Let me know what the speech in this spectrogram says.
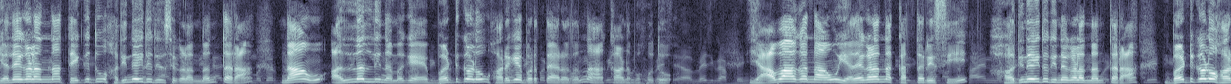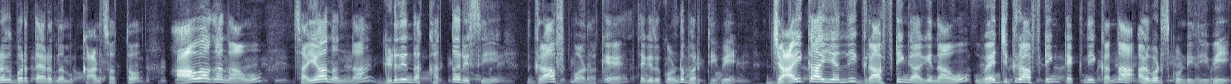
ಎಲೆಗಳನ್ನು ತೆಗೆದು ಹದಿನೈದು ದಿವಸಗಳ ನಂತರ ನಾವು ಅಲ್ಲಲ್ಲಿ ನಮಗೆ ಬಡ್ಗಳು ಹೊರಗೆ ಬರ್ತಾ ಇರೋದನ್ನು ಕಾಣಬಹುದು. ಯಾವಾಗ ನಾವು ಎಲೆಗಳನ್ನು ಕತ್ತರಿಸಿ ಹದಿನೈದು ದಿನಗಳ ನಂತರ ಬಡ್ಗಳು ಹೊರಗೆ ಬರ್ತಾ ಇರೋದು ನಮಗೆ ಕಾಣಿಸುತ್ತೋ, ಆವಾಗ ನಾವು ಸಯಾನನ್ನು ಗಿಡದಿಂದ ಕತ್ತರಿಸಿ ಗ್ರಾಫ್ಟ್ ಮಾಡೋಕ್ಕೆ ತೆಗೆದುಕೊಂಡು ಬರ್ತೀವಿ. ಜಾಯಿಕಾಯಿಯಲ್ಲಿ ಗ್ರಾಫ್ಟಿಂಗ್ ಆಗಿ ನಾವು ವೆಜ್ ಗ್ರಾಫ್ಟಿಂಗ್ ಟೆಕ್ನಿಕ್ ಅನ್ನು ಅಳವಡಿಸ್ಕೊಂಡಿದ್ದೀವಿ.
